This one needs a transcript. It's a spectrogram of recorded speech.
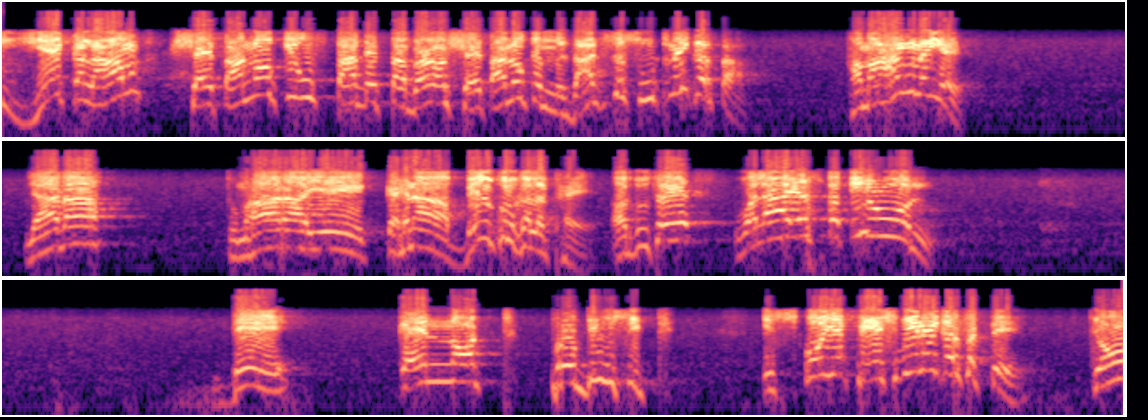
یہ کلام شیطانوں کی استاد تبع اور شیطانوں کے مزاج سے سوٹ نہیں کرتا۔ ہم آہنگ نہیں ہے لہذا تمہارا یہ کہنا بالکل غلط ہے۔ اور دوسرے ولایستیون they can not produce it اس کو یہ پیش بھی نہیں کر سکتے. کیوں؟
